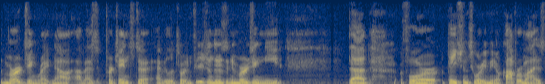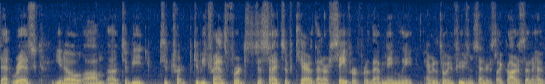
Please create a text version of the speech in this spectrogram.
emerging right now um, as it pertains to ambulatory infusion. There's an emerging need that for patients who are immunocompromised at risk, you know, um, uh, to be to, to be transferred to sites of care that are safer for them, namely ambulatory infusion centers like ours that have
